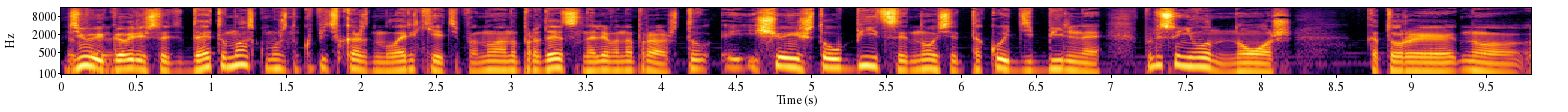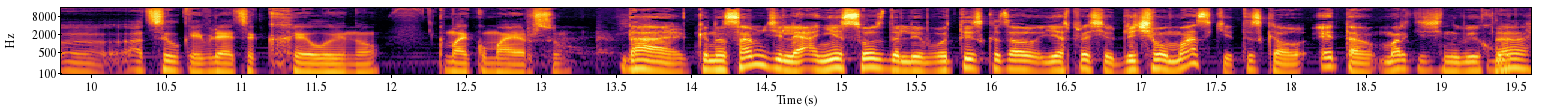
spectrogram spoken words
Дьюи говорит, что да эту маску можно купить в каждом ларьке, типа, ну она продается налево-направо. Что еще и что убийцы носят такое дебильное. Плюс у него нож, который, ну, э, отсылка является к Хэллоуину, к Майку Майерсу. Да, на самом деле они создали, вот ты сказал, я спросил, для чего маски? Ты сказал, это маркетинговый ход. Да,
